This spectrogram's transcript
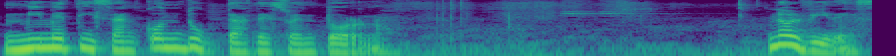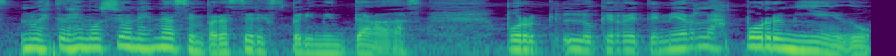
mimetizan conductas de su entorno. No olvides, nuestras emociones nacen para ser experimentadas, por lo que retenerlas por miedo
